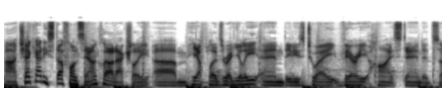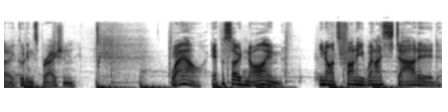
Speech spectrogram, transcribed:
Uh, check out his stuff on SoundCloud, actually. Um, he uploads regularly and it is to a very high standard, so good inspiration. Wow, episode 9. You know, it's funny, when I started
